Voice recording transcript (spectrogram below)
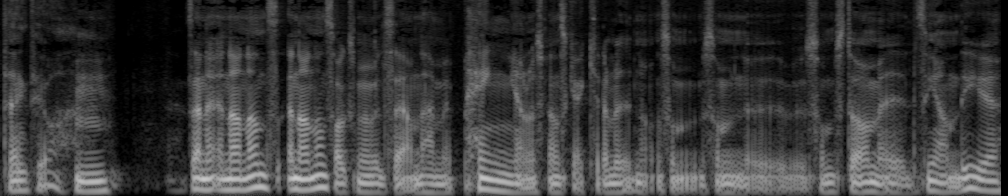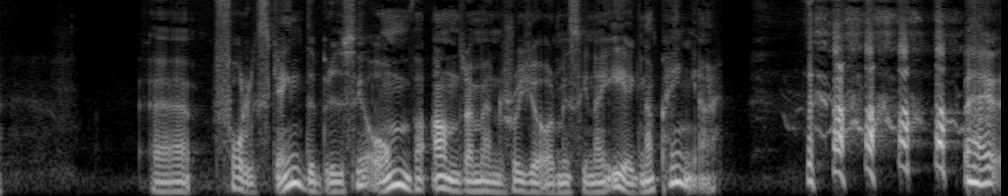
tänkte jag. Sen en annan, en annan sak som jag vill säga om det här med pengar och Svenska Akademin som, som, eh, som stör mig lite grann. Det är eh, folk ska inte bry sig om vad andra människor gör med sina egna pengar. Nej,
